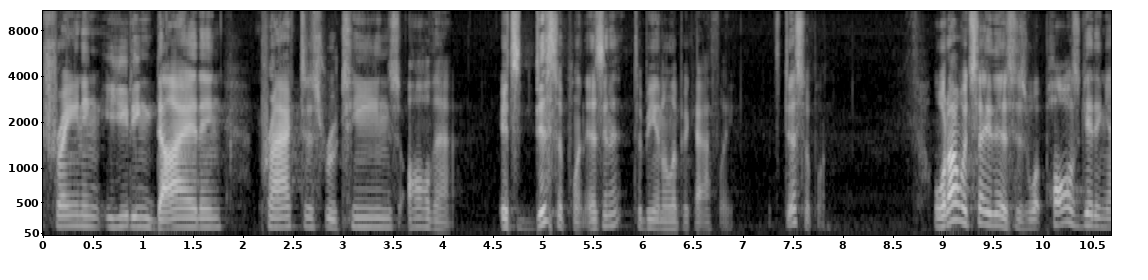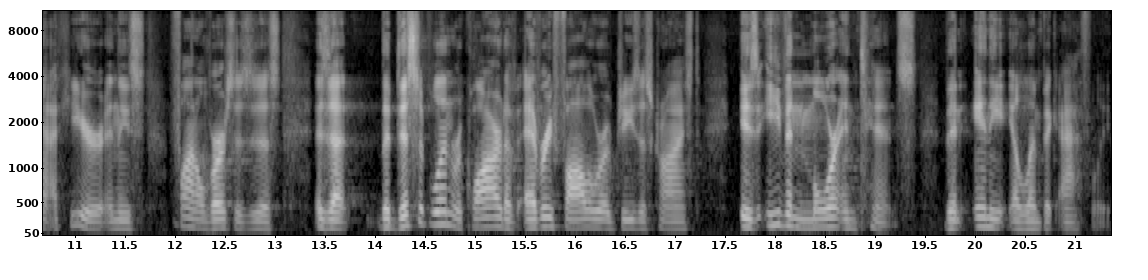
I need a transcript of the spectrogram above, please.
training, eating, dieting, practice, routines, all that. It's discipline, isn't it, to be an Olympic athlete? It's discipline. What I would say this is what Paul's getting at here in these final verses is this is that the discipline required of every follower of Jesus Christ is even more intense than any Olympic athlete.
